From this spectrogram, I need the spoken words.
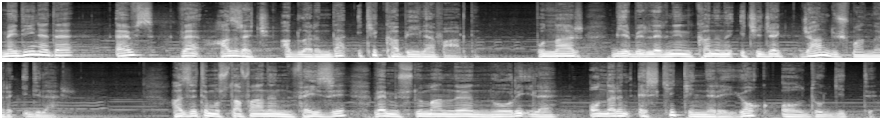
Medine'de Evs ve Hazreç adlarında iki kabile vardı. Bunlar birbirlerinin kanını içecek can düşmanları idiler. Hz. Mustafa'nın feyzi ve Müslümanlığın nuru ile onların eski kinleri yok oldu gitti.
